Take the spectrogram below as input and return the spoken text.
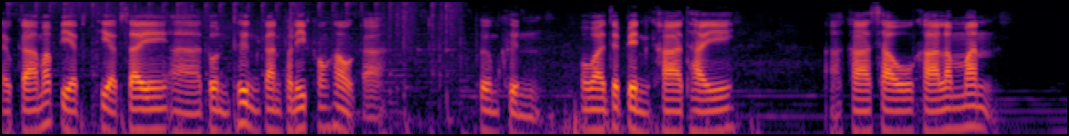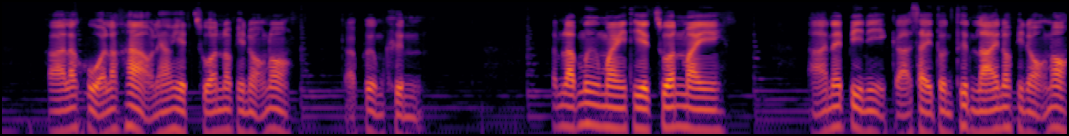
แล้วก็มาเปรียบเทียบใส่อ่าต้นทุนการผลิตของเฮาก็เพิ่มขึ้นเพราะว่าจะเป็นคาไถอ่าค่าเซาคาลำมันคาละขัวละข้าวแล้วเฮ็ดสวนเนาะพี่น้องเนาะก็เพิ่มขึ้นสำหรับมือใหม่ที่เฮ็ดสวนใหม่อ่าในปีนี้ก็ใส่ต้นทุนหลายเนาะพี่น้องเนาะ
